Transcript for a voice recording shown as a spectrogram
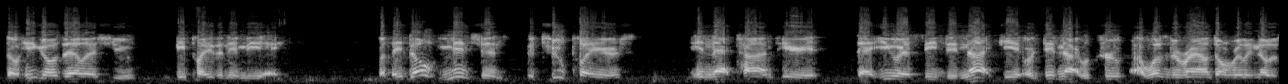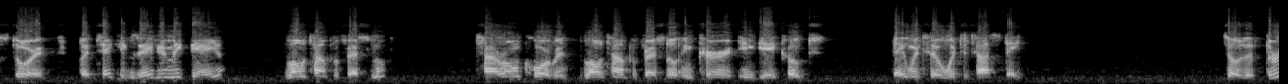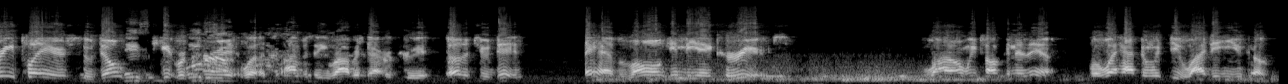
So he goes to LSU he plays in the NBA. But they don't mention the two players in that time period that USC did not get or did not recruit. I wasn't around, don't really know the story. But take Xavier McDaniel, longtime professional, Tyrone Corbin, longtime professional and current NBA coach. They went to Wichita State. So the three players who don't get recruited, well, obviously Roberts got recruited. The other two didn't. They have long NBA careers. Why aren't we talking to them? Well, what happened with you? Why didn't you go?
